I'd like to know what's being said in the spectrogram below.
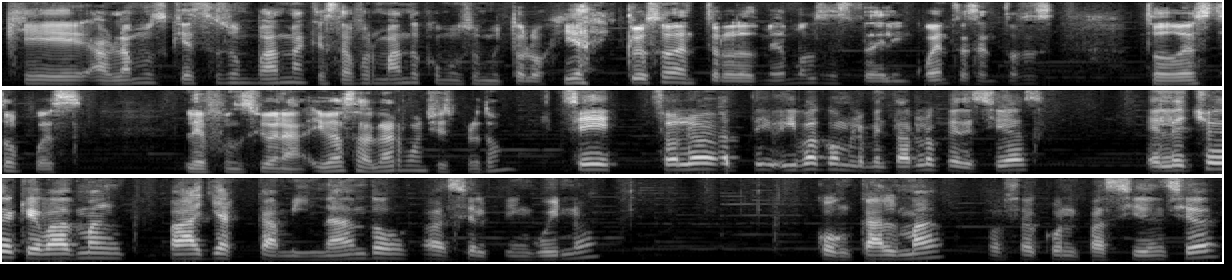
que hablamos que esto es un Batman que está formando como su mitología, incluso dentro de los mismos este, delincuentes. Entonces todo esto pues le funciona. ¿Ibas a hablar, Monchis, perdón? Sí, solo iba a complementar lo que decías. El hecho de que Batman vaya caminando hacia el pingüino con calma, o sea, con paciencia,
